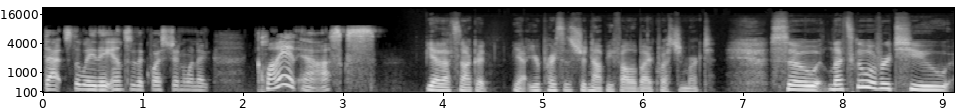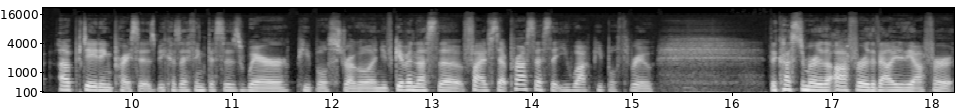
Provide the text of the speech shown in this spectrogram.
that's the way they answer the question when a client asks, yeah, that's not good. Yeah, your prices should not be followed by a question mark. So let's go over to updating prices because I think this is where people struggle. And you've given us the five step process that you walk people through the customer, the offer, the value of the offer,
